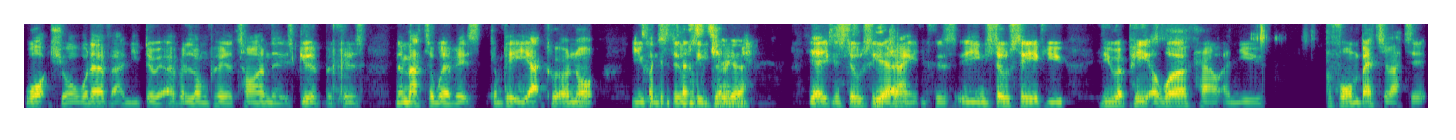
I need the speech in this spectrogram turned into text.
watch or whatever, and you do it over a long period of time, then it's good because no matter whether it's completely accurate or not, you It's can like still see change. yeah. Yeah. you can still see Yeah. change because you can still see if you if you repeat a workout and you perform better at it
